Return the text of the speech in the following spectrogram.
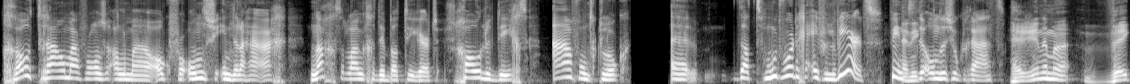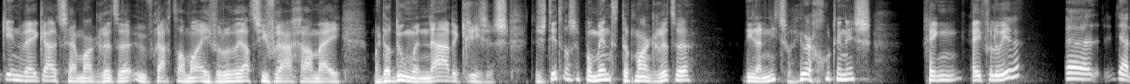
Groot trauma voor ons allemaal, ook voor ons in Den Haag. Nachtenlang gedebatteerd, scholen dicht, avondklok. Uh, dat moet worden geëvalueerd, vindt de onderzoekraad. Herinner me, week in week uit zei Mark Rutte, u vraagt allemaal evaluatievragen aan mij, maar dat doen we na de crisis. Dus dit was het moment dat Mark Rutte, die daar niet zo heel erg goed in is, ging evalueren? Uh, ja,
